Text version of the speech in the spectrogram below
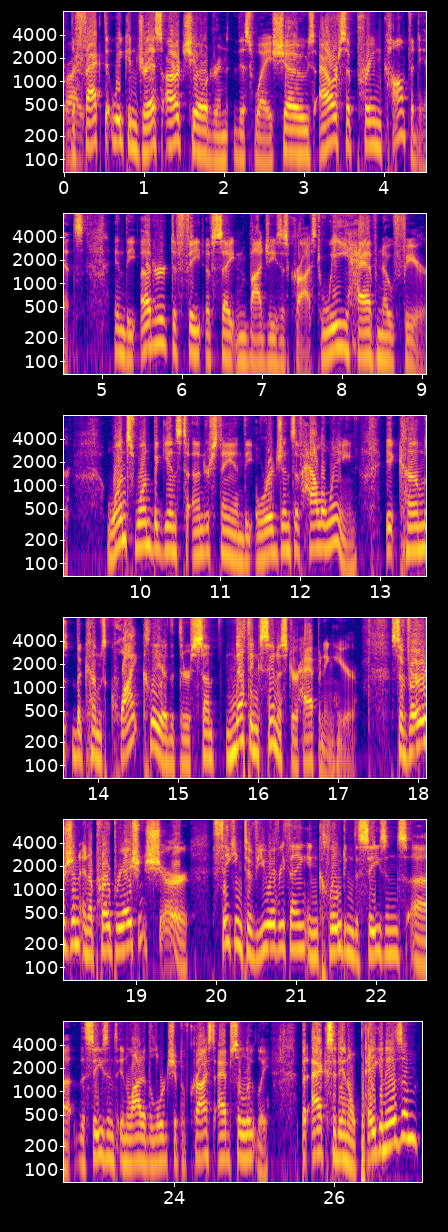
Right. The fact that we can dress our children this way shows our supreme confidence in the utter defeat of Satan by Jesus Christ. We have no fear. Once one begins to understand the origins of Halloween, it comes becomes quite clear that there's some nothing sinister happening here. Subversion and appropriation, sure. Seeking to view everything, including the seasons, uh, the seasons in light of the lordship of Christ, absolutely. But accidental paganism,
